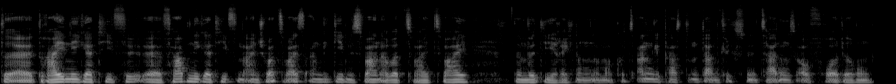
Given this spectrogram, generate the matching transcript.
drei negativ, äh, Farbnegativ und ein Schwarz-Weiß angegeben, es waren aber zwei, zwei dann wird die Rechnung nochmal kurz angepasst und dann kriegst du eine Zahlungsaufforderung,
